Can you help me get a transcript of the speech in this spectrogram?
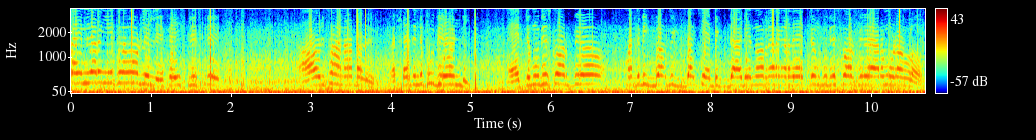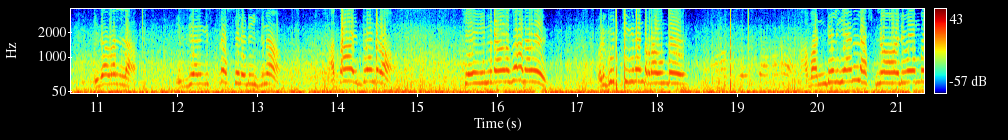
ടൈമിൽ ഇറങ്ങിയിട്ടുള്ള മോഡലല്ലേ ഫേസ് ലിഫ്റ്റ് ആ ഒരു സാധനമാണത് പക്ഷെ അതിന്റെ പുതിയ വണ്ടി. ഏറ്റവും പുതിയ സ്കോർപ്പിയോ മറ്റേ ബിഗ് ബിഗ് ബിഗ് ഡാഡി എന്ന് പറഞ്ഞ ഇറങ്ങുന്നത് ഏറ്റവും പുതിയ സ്കോർപ്പിയോ വേറെ മൂടാണല്ലോ ഇതതല്ല. ഇത് ശരിക്കും സ്പെഷ്യൽ എഡീഷനാ അതാ ഇത് വേണ്ടോ ചെയിൻ ഇടാനുള്ള സാധനം അത്. ഒരു കുറ്റിക്ക് രണ്ട് റൗണ്ട് ആ വണ്ടി കളിക്കാനല്ല സ്നോയിൽ പോകുമ്പോ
